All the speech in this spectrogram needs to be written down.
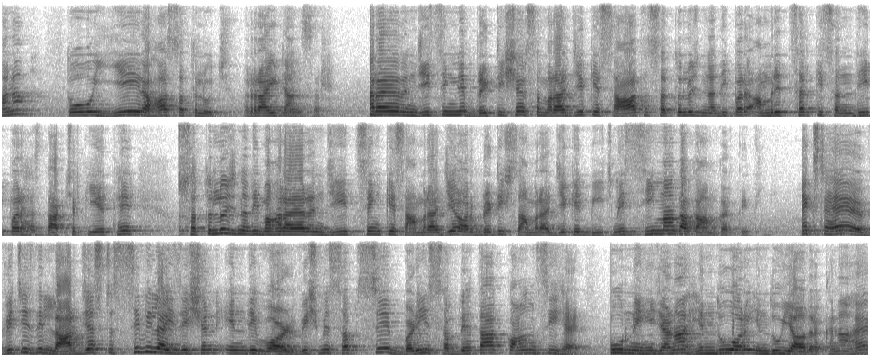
है ना? तो ये रहा सतलुज राइट आंसर महाराजा रंजीत सिंह ने ब्रिटिशर साम्राज्य के साथ सतलुज नदी पर अमृतसर की संधि पर हस्ताक्षर किए थे। सतलुज नदी महाराजा रंजीत सिंह के साम्राज्य और ब्रिटिश साम्राज्य के बीच में सीमा का काम करती थी। नेक्स्ट है which is the largest civilization in the world विश्व में सबसे बड़ी सभ्यता कौन सी है? दूर नहीं जाना, हिंदू और इंदू याद रखना है।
